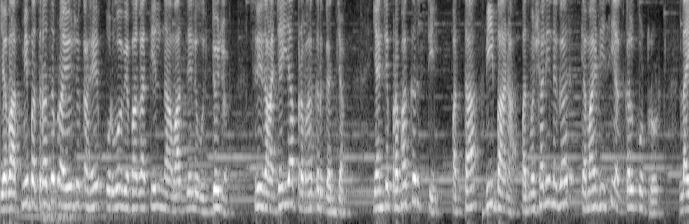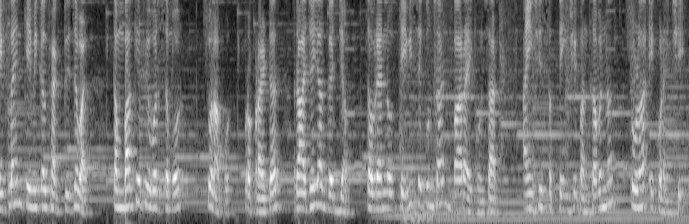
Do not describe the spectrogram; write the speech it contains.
या बातमीपत्राचं प्रायोजक आहे पूर्व विभागातील नावाजलेले उद्योजक श्री राजय्या प्रभाकर गज्जा यांचे प्रभाकर स्टील पत्ता बी बारा Padmashali Nagar M I D C Akkalkot road Lifeline chemical factory जवळ तंबाके फेवर समोर सोलापूर. प्रोप्रायटर राजय्या गज्जा चौऱ्याण्णव तेवीस एकोणसाठ बारा एकोणसाठ ऐंशी सत्याऐंशी पंचावन्न सोळा एकोणऐंशी.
